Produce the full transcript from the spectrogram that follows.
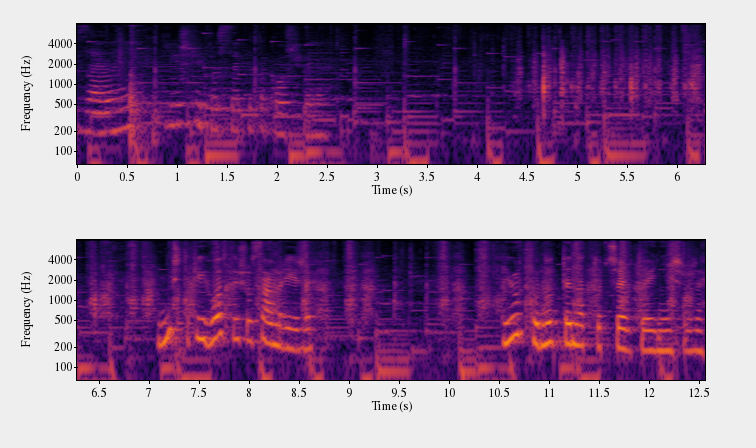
зелені, трішки присиплю також філе. Ніж такий гострий, що сам ріже. Юрку, ну ти наточив той ніж вже.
